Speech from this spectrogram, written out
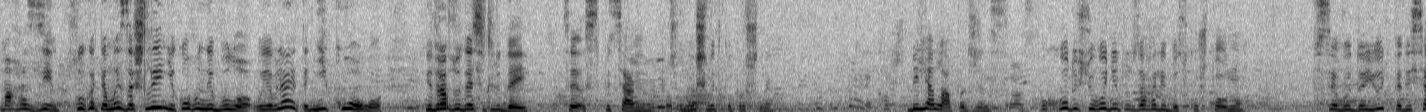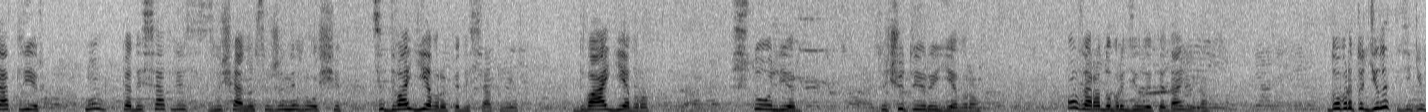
магазин. Слухайте, ми зайшли, нікого не було. Уявляєте? Нікого. Відразу 10 людей. Це спеціально, ми швидко пройшли. Біля лапа джинс. Походу, сьогодні тут взагалі безкоштовно все видають 50 лір. Ну, 50 лір, звичайно, це вже не гроші. Це 2 євро 50 лір. 2 євро. 100 лір. Це 4 євро. Ну, зараз добре ділити, да, Юля? Добре то ділити, тільки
